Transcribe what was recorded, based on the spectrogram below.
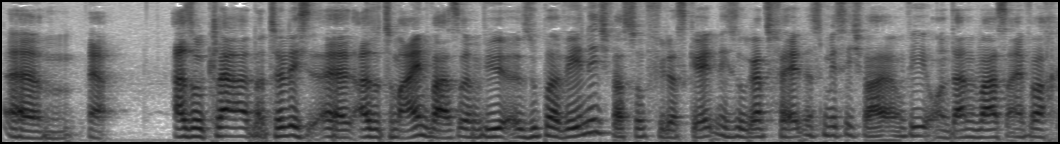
Ähm, ja. Also klar, natürlich, äh, also zum einen war es irgendwie super wenig, was so für das Geld nicht so ganz verhältnismäßig war irgendwie. Und dann war es einfach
